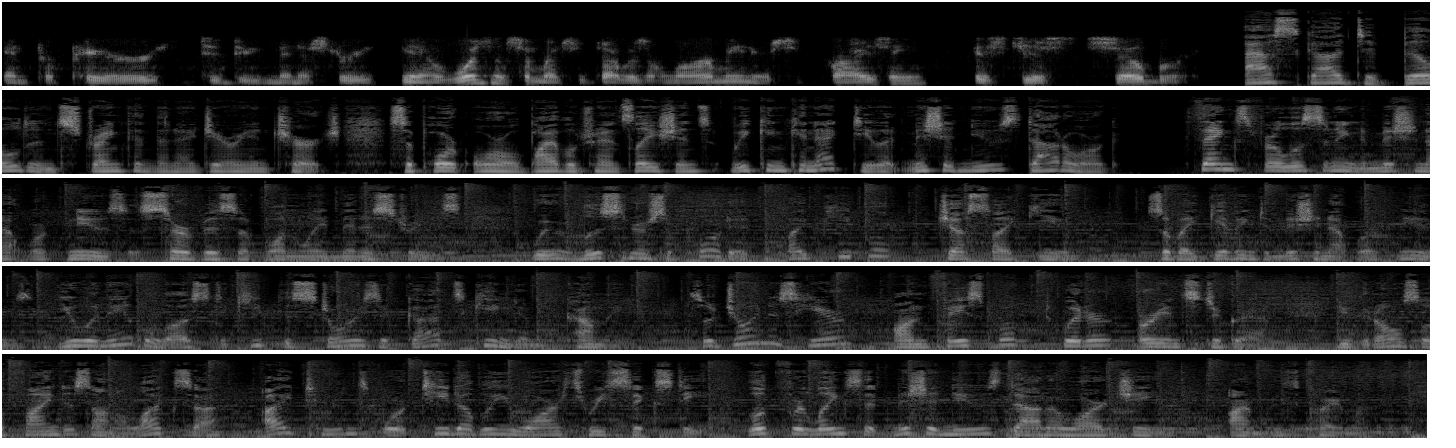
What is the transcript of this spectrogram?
and prepared to do ministry. You know, it wasn't so much that that was alarming or surprising, it's just sobering. Ask God to build and strengthen the Nigerian church. Support oral Bible translations. We can connect you at missionnews.org. Thanks for listening to Mission Network News, a service of One Way Ministries. We're listener supported by people just like you. So by giving to Mission Network News, you enable us to keep the stories of God's kingdom coming. So join us here on Facebook, Twitter, or Instagram. You can also find us on Alexa, iTunes, or TWR360. Look for links at missionnews.org. I'm Ruth Kramer.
